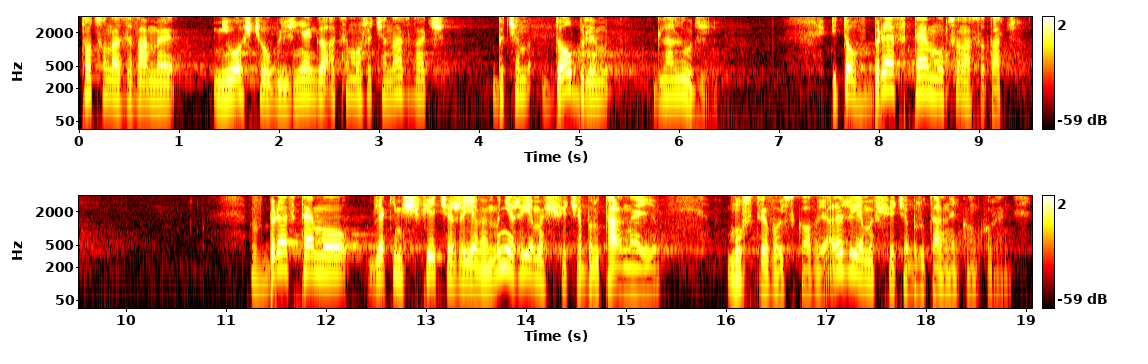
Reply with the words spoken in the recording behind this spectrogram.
to, co nazywamy miłością bliźniego, a co możecie nazwać byciem dobrym dla ludzi. I to wbrew temu, co nas otacza. Wbrew temu, w jakim świecie żyjemy. My nie żyjemy w świecie brutalnej musztry wojskowej, ale żyjemy w świecie brutalnej konkurencji.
